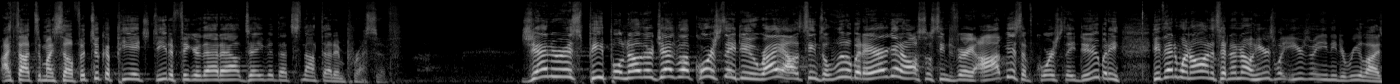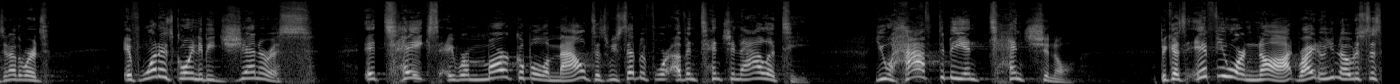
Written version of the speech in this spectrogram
I thought to myself, it took a PhD to figure that out, David. That's not that impressive. Generous people know they're generous. Well, of course they do, right? It seems a little bit arrogant. It also seems very obvious. Of course they do. But he, he then went on and said, no, no, here's what, here's what you need to realize. In other words, if one is going to be generous, it takes a remarkable amount, as we said before, of intentionality. You have to be intentional because if you are not, right, you notice this,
